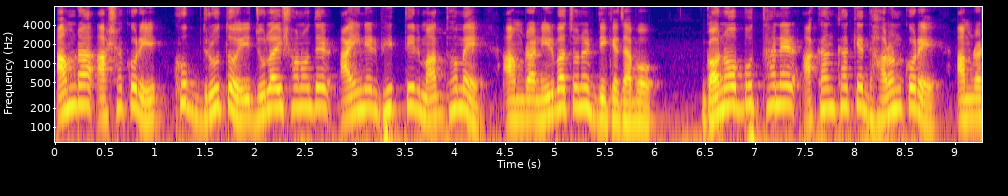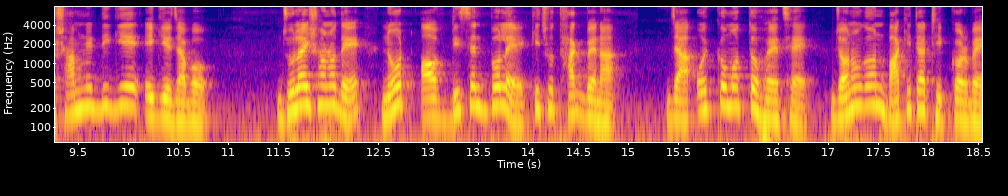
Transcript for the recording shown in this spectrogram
আমরা আশা করি খুব দ্রুতই জুলাই সনদের আইনের ভিত্তির মাধ্যমে আমরা নির্বাচনের দিকে যাব। গণ অভ্যুত্থানের আকাঙ্ক্ষাকে ধারণ করে আমরা সামনের দিকে এগিয়ে যাব। জুলাই সনদে নোট অফ ডিসেন্ট বলে কিছু থাকবে না, যা ঐক্যমত্য হয়েছে, জনগণ বাকিটা ঠিক করবে।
